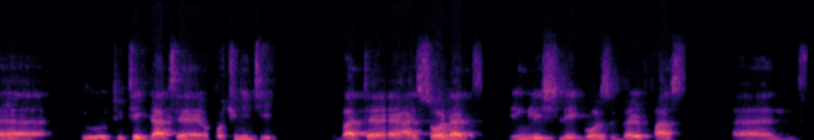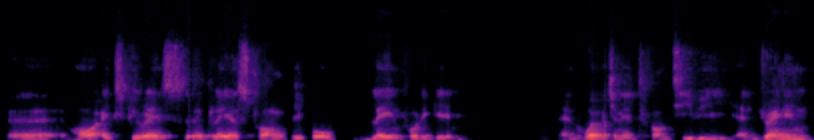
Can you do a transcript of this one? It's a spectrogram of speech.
uh, to to take that uh, opportunity. But uh, I saw that English league was very fast and uh, more experienced uh, players, strong people playing for the game, and watching it from TV and joining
